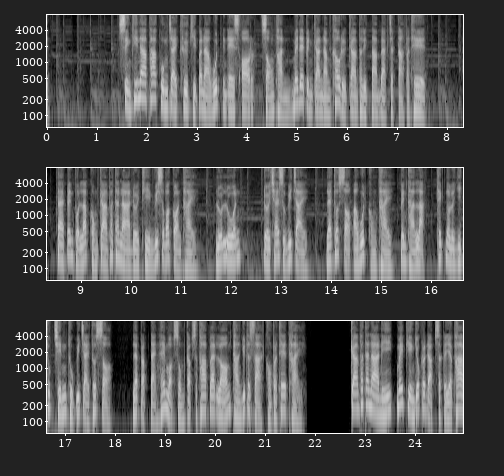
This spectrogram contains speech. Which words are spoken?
ศ สิ่งที่น่าภาคภูมิใจคือขีปนาวุธ NSR 2000 ไม่ได้เป็นการนำเข้าหรือการผลิตตามแบบจากต่างประเทศ แต่เป็นผลลัพธ์ของการพัฒนาโดยทีมวิศวกรไทยล้วนๆ โดยใช้ศูนย์วิจัย และทดสอบอาวุธของไทยเป็นฐานหลัก เทคโนโลยีทุกชิ้นถูกวิจัยทดสอบ และปรับแต่งให้เหมาะสมกับสภาพแวดล้อมทางยุทธศาสตร์ของประเทศไทย การพัฒนานี้ไม่เพียงยกระดับศักยภาพ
